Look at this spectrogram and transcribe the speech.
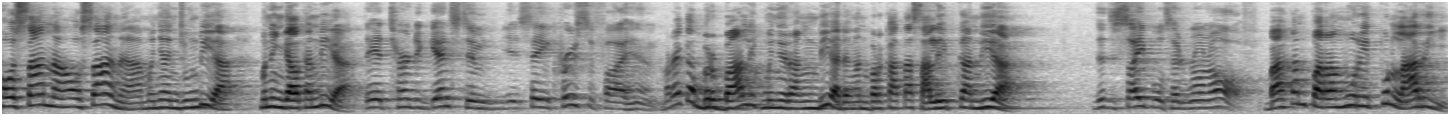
Hosana, Hosana, menyanjung dia, meninggalkan dia. They had turned against him, saying, Crucify him. Mereka berbalik menyerang dia dengan berkata salibkan dia. The disciples had run off. Bahkan para murid pun lari.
